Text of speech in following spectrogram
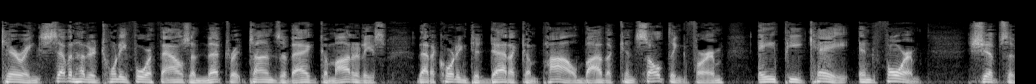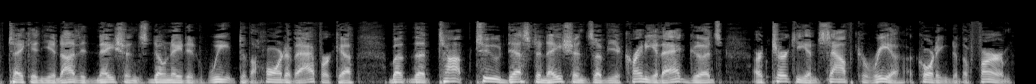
carrying 724,000 metric tons of ag commodities that according to data compiled by the consulting firm APK Inform. Ships have taken United Nations donated wheat to the Horn of Africa, but the top two destinations of Ukrainian ag goods are Turkey and South Korea, according to the firm.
